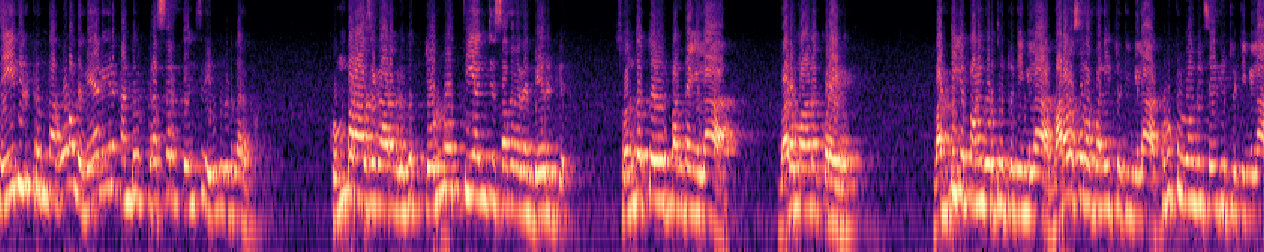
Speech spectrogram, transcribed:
செய்துகிட்டு இருந்தா கூட அந்த வேலையில கண்டிப்பா ப்ரெஷர் டென்ஷன் இருந்துகிட்டு தான் இருக்கும். கும்பராசிக்காரங்களுக்கு தொண்ணூத்தி அஞ்சு சதவீதம் பேருக்கு சொந்த தொழில் பண்றீங்களா? வருமான குறைவு. வட்டிக்கு பணம் கொடுத்துட்டு இருக்கீங்களா? வரவு செலவு பண்ணிட்டு இருக்கீங்களா? குடுக்கல் வாங்கல் செய்துட்டு இருக்கீங்களா?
